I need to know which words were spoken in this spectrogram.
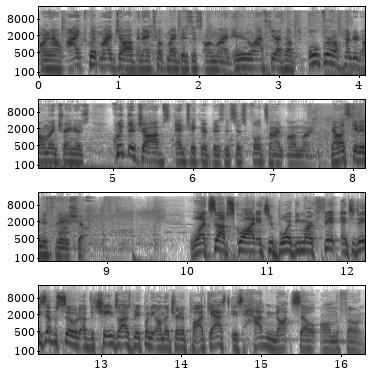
on how I quit my job and I took my business online. And in the last year, I've helped over 100 online trainers quit their jobs and take their businesses full time online. Now, let's get into today's show. What's up, squad? It's your boy B Mark Fit, and today's episode of the Change Lives Make Money Online Training podcast is how to not sell on the phone.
